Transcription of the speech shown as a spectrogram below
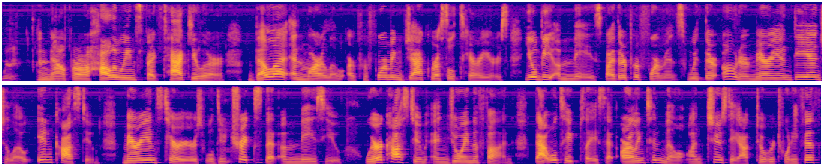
Miriam. And now for a Halloween spectacular. Bella and Marlowe are performing Jack Russell Terriers. You'll be amazed by their performance with their owner, Marion D'Angelo, in costume. Marion's Terriers will do tricks that amaze you. Wear a costume and join the fun. That will take place at Arlington Mill on Tuesday, October 25th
